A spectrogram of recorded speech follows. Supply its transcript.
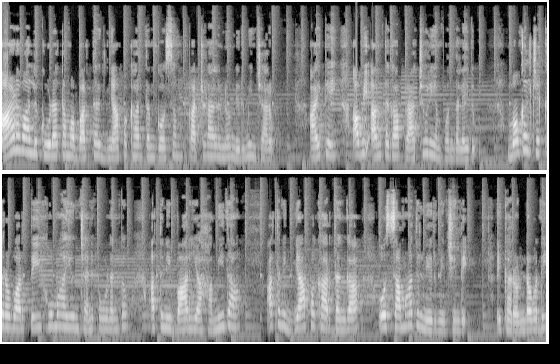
ఆడవాళ్ళు కూడా తమ భర్త జ్ఞాపకార్థం కోసం కట్టడాలను నిర్మించారు. అయితే అవి అంతగా ప్రాచుర్యం పొందలేదు. మొఘల్ చక్రవర్తి హుమాయూన్ చనిపోవడంతో అతని భార్య హమీదా అతని జ్ఞాపకార్థంగా ఓ సమాధిని నిర్మించింది. ఇక రెండవది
